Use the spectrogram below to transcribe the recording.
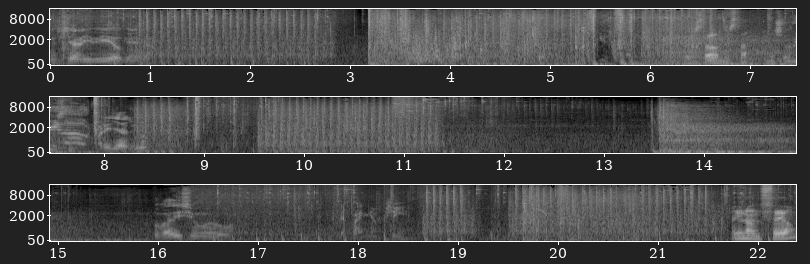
No sé si alivio o qué era. ¿Dónde está? ¿Dónde está? No sé dónde está. Amarillas, uno. Tocadísimo, luego. de paño clean. Hay uno en CEO.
